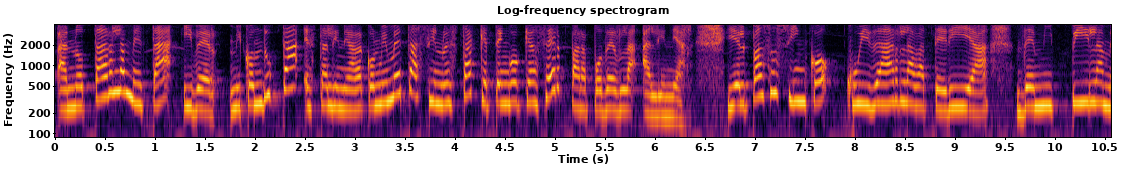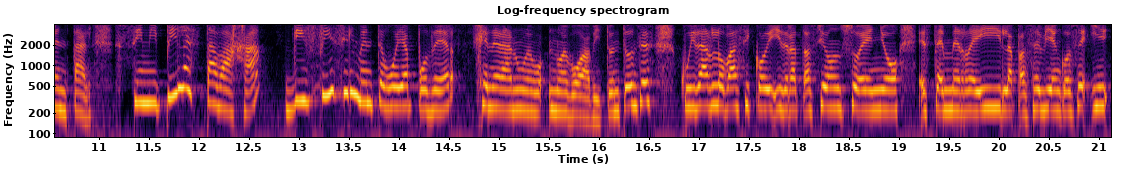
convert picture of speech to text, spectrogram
anotar la meta y ver, mi conducta está alineada con mi meta, si no está, ¿qué tengo que hacer para poderla alinear? Y el paso cinco, cuidar la batería de mi pila mental. Si mi pila está baja, difícilmente voy a poder generar nuevo, nuevo hábito. Entonces, cuidar lo básico, hidratación, sueño, este, me reí, la pasé bien, gocé. Y,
